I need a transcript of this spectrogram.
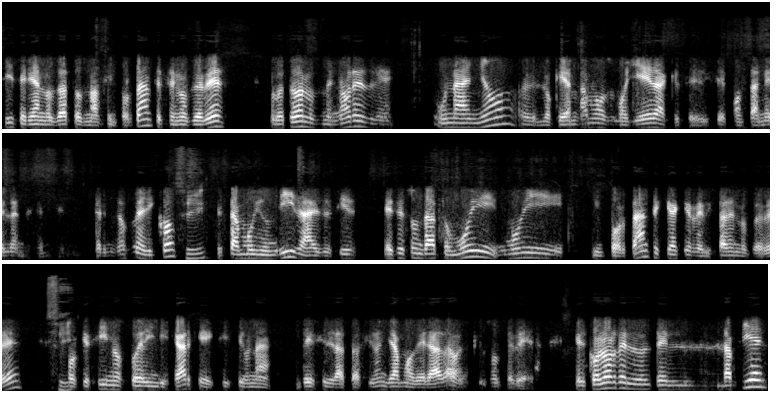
Sí, serían los datos más importantes. En los bebés, sobre todo en los menores de un año, eh, lo que llamamos mollera, que se dice fontanela en, términos médicos, está muy hundida, es decir, ese es un dato muy, muy importante que hay que revisar en los bebés, porque sí nos puede indicar que existe una deshidratación ya moderada o incluso severa. El color de la piel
